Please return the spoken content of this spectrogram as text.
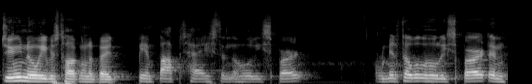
do know he was talking about being baptized in the Holy Spirit being filled with the Holy Spirit, and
